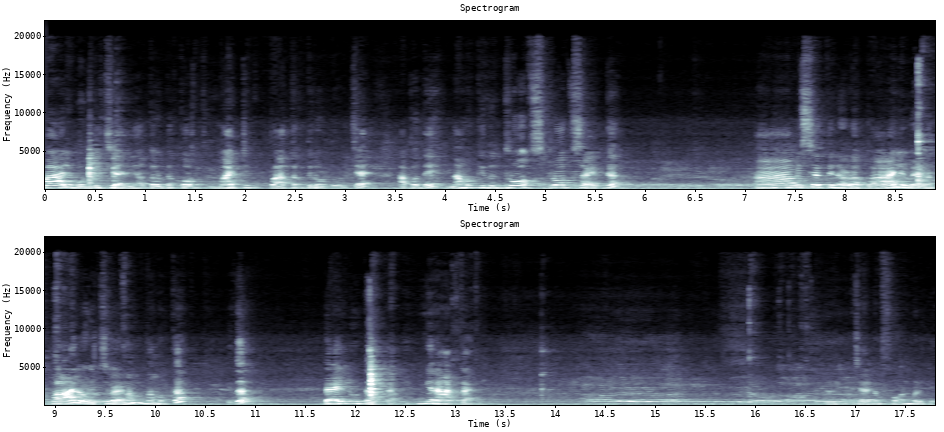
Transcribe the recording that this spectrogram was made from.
പാൽ പൊട്ടിച്ച് അതിനകത്തോട്ട് കുറച്ച് മാറ്റി പാത്രത്തിലോട്ട് ഒഴിച്ച്. അപ്പോൾ അതേ നമുക്കിത് ഡ്രോപ്സ് ഡ്രോപ്സ് ആയിട്ട് ആവശ്യത്തിനുള്ള പാൽ വേണം. പാൽ ഒഴിച്ച് വേണം നമുക്ക് ഇത് ഡൈലൂട്ട് ആക്കാൻ. ഇങ്ങനെ ആക്കാൻ. ചേട്ടൻ ഫോൺ വിളിക്കും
